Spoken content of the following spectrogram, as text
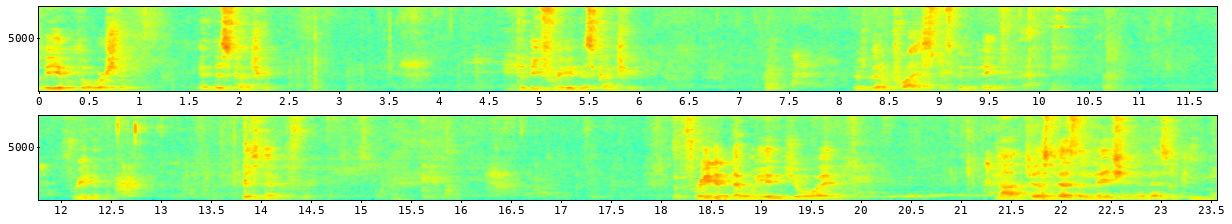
To be able to worship in this country, to be free in this country. There's been a price that's been paid for that. Freedom is never free. The freedom that we enjoy, not just as a nation and as a people,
